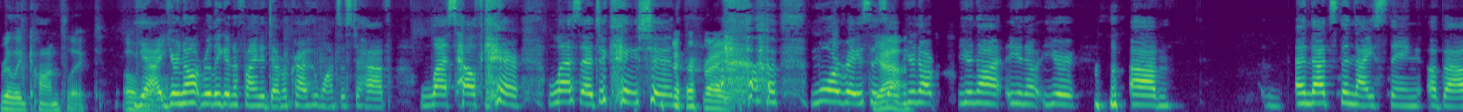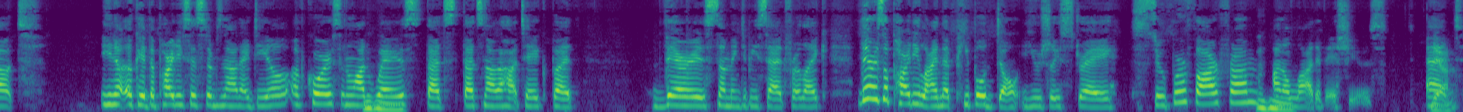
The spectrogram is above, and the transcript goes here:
really conflict Overall. Yeah, you're not really going to find a Democrat who wants us to have less health care, less education, right. more racism. Yeah. You're not, you're not, you know, you're, um, and that's the nice thing about, you know, okay, the party system's not ideal, of course, in a lot mm-hmm. of ways. That's, that's not a hot take, but there is something to be said for like, there's a party line that people don't usually stray super far from mm-hmm. on a mm-hmm. lot of issues. And, yeah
